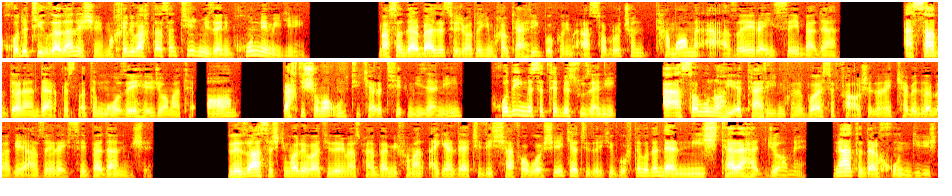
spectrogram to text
خود تیغ زدنشه. ما خیلی وقتا اصلا تیغ می‌زنیم خون نمی‌گیریم. مثلا در بعضی از هجمات که می‌خوایم تحریک بکنیم اعصاب رو چون تمام اعضای رئیسه بدن عصب دارن. در قسمت موضع هجامت عام وقتی شما اون تیکه رو تیغ می‌زنید خود این مثل تب سوزنی اعصاب و ناحیه تحریک می‌کنه باعث فعال شدن کبد و بقیه اعضای رئیسه بدن میشه. لذا هستش که ما روایتی داریم از پیامبر می‌فهمن اگر در چیزی شفا باشه یکی از چیزایی که گفتن گفتن در نیشتر حجامه نه حتی در خونگیریش.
